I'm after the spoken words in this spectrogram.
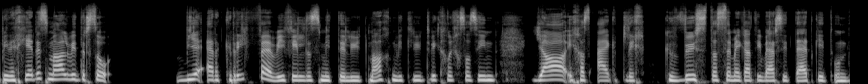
bin ich jedes Mal wieder so wie ergriffen, wie viel das mit den Leuten macht wie die Leute wirklich so sind. Ja, ich habe eigentlich gewusst, dass es eine mega Diversität gibt und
